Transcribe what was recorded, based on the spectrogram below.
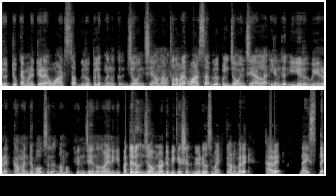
യൂട്യൂബ് കമ്മ്യൂണിറ്റിയുടെ വാട്സാപ്പ് ഗ്രൂപ്പിലും നിങ്ങൾക്ക് ജോയിൻ ചെയ്യാവുന്നതാണ്. സോ നമ്മുടെ വാട്സാപ്പ് ഗ്രൂപ്പിൽ ജോയിൻ ചെയ്യാനുള്ള ലിങ്ക് ഈ ഒരു വീഡിയോയുടെ കമന്റ് ബോക്സിൽ നമ്മൾ പിൻ ചെയ്യുന്നതുമായിരിക്കും. മറ്റൊരു ജോബ് നോട്ടിഫിക്കേഷൻ വീഡിയോസുമായി കാണും വരെ. ഹാവ് എ നൈസ് ഡേ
